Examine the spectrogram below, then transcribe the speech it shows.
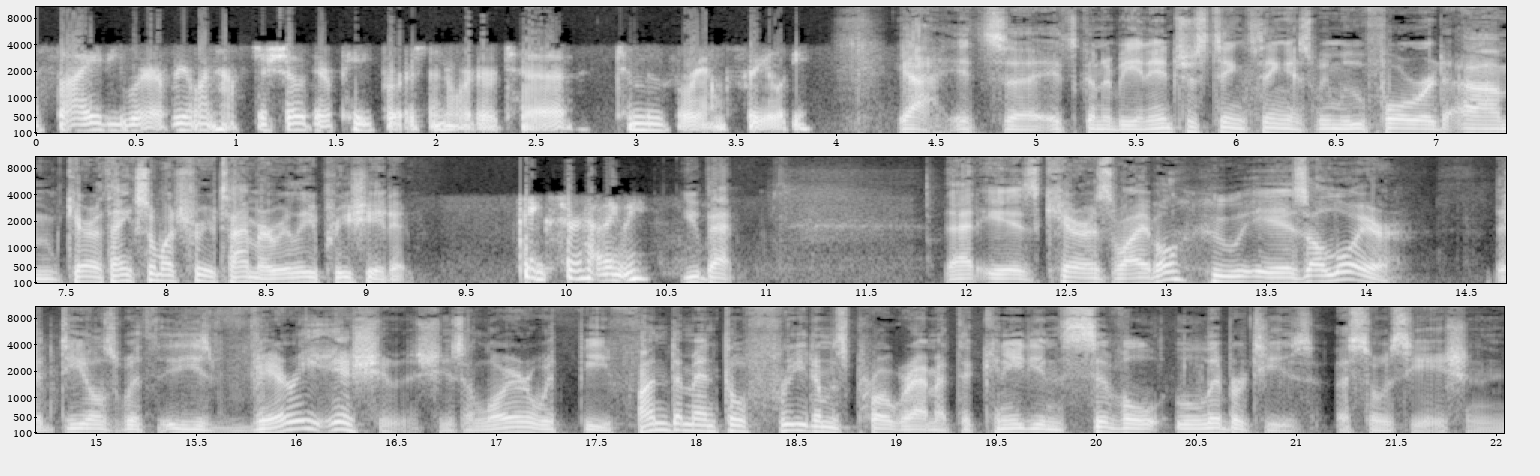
society where everyone has to show their papers in order to to move around freely. Yeah, it's uh, it's going to be an interesting thing as we move forward. Um, Cara, thanks so much for your time. I really appreciate it. Thanks for having me. You bet. That is Cara Zwibel, who is a lawyer that deals with these very issues. She's a lawyer with the Fundamental Freedoms Program at the Canadian Civil Liberties Association.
